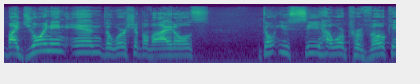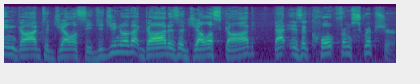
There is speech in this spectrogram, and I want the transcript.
by joining in the worship of idols, don't you see how we're provoking God to jealousy? Did you know that God is a jealous God? That is a quote from Scripture.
